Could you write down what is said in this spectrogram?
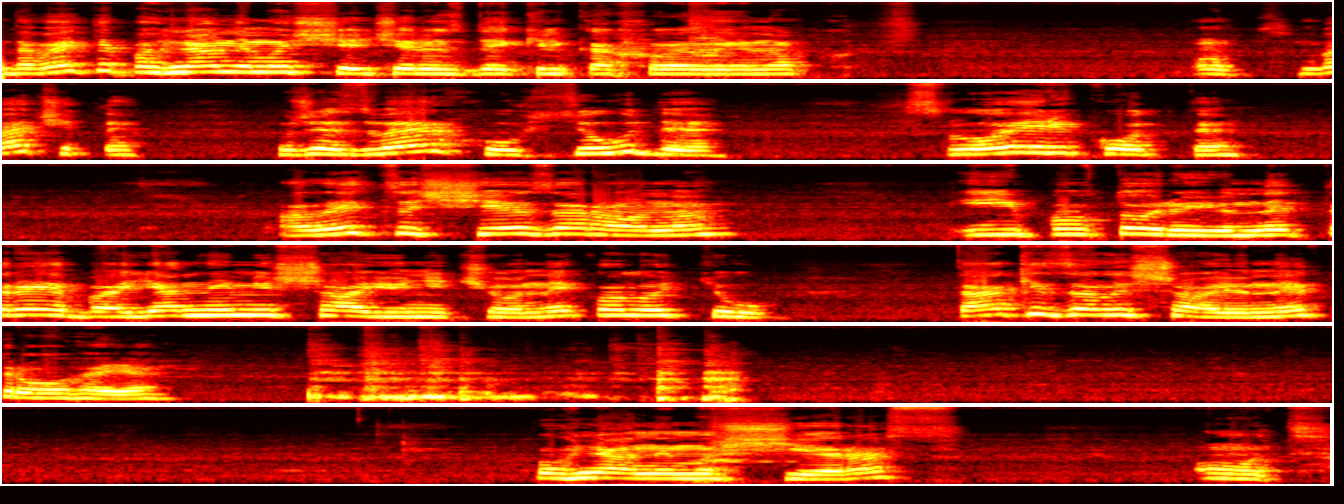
Давайте поглянемо ще через декілька хвилинок. От, бачите, вже зверху всюди слой рікотти. Але це ще зарано. І повторюю, не треба, я не мішаю нічого, не колотю. Так і залишаю, не трогаю. Поглянемо ще раз. От.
